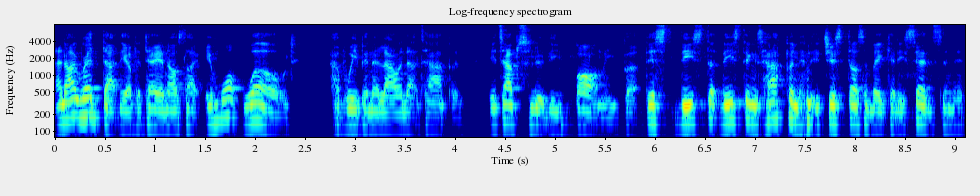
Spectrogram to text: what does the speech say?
And I read that the other day, and I was like, in what world have we been allowing that to happen? It's absolutely balmy, but this these these things happen, and it just doesn't make any sense. And it,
